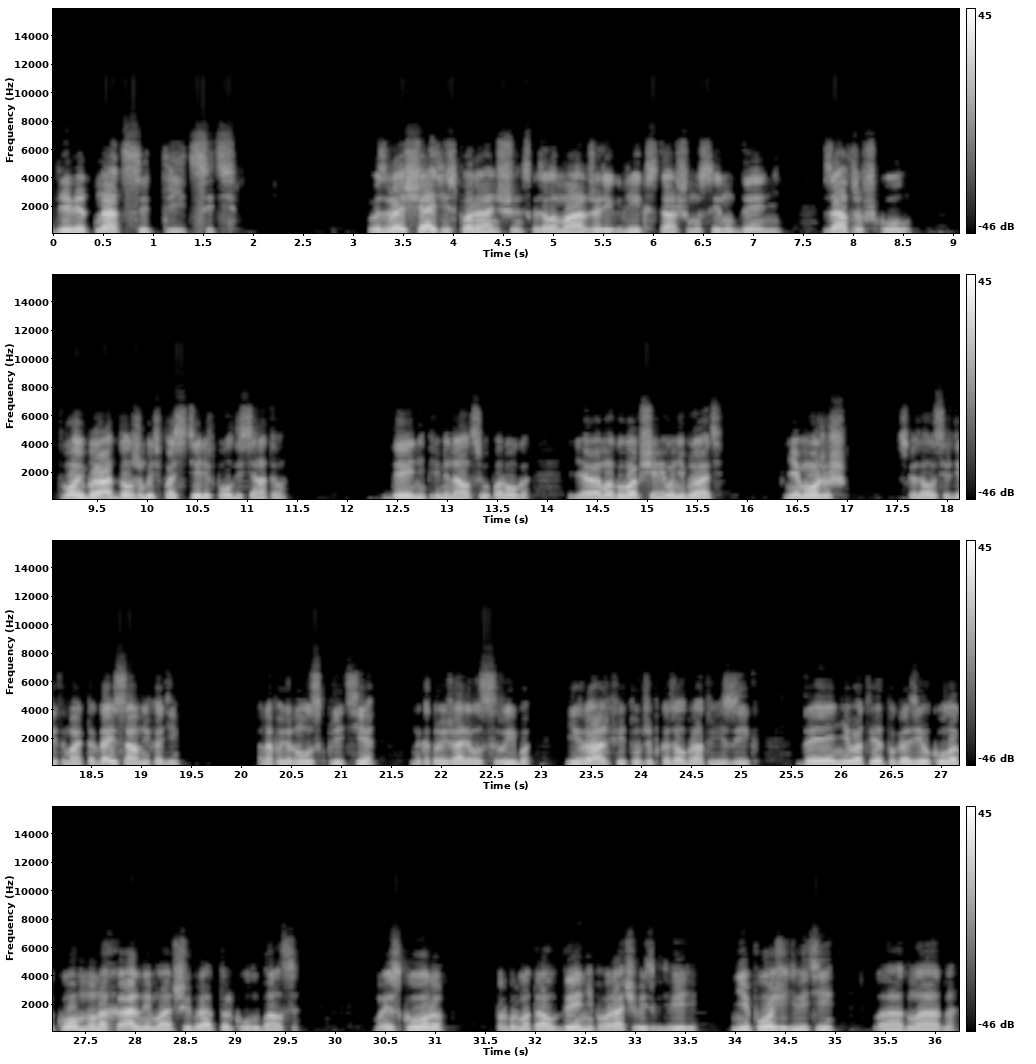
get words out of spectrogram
Девятнадцать тридцать. «Возвращайтесь пораньше», — сказала Марджори Глик старшему сыну Дэнни. «Завтра в школу. Твой брат должен быть в постели в полдесятого». Дэнни переминался у порога. «Я могу вообще его не брать». «Не можешь», — сказала сердито мать. «Тогда и сам не ходи». Она повернулась к плите, на которой жарилась рыба, и Ральфи тут же показал брату язык. Дэнни в ответ погрозил кулаком, но нахальный младший брат только улыбался. «Мы скоро», — пробормотал Дэнни, поворачиваясь к двери. «Не позже девяти?» «Ладно, ладно».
